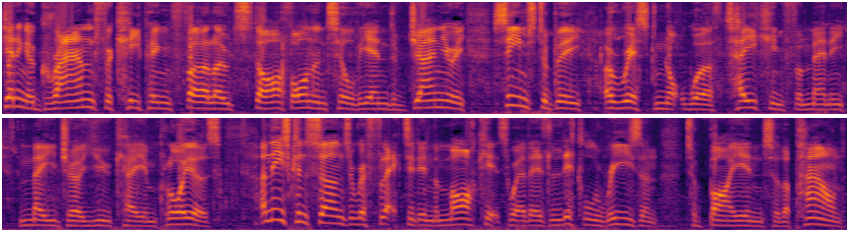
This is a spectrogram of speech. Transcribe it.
Getting a grand for keeping furloughed staff on until the end of January seems to be a risk not worth taking for many major UK employers. And these concerns are reflected in the markets where there's little reason to buy into the pound.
